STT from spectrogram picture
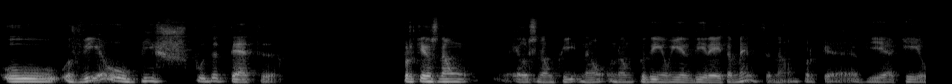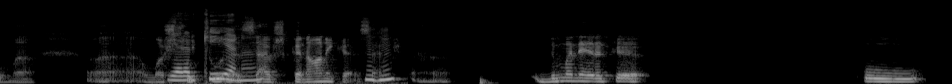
o, havia o bispo de Tete, porque eles não eles não, não, não podiam ir diretamente, não, porque havia aqui uma, uh, uma Hierarquia, estrutura, é? sabes, canónica, sabes? Uhum. Uh, de maneira que o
